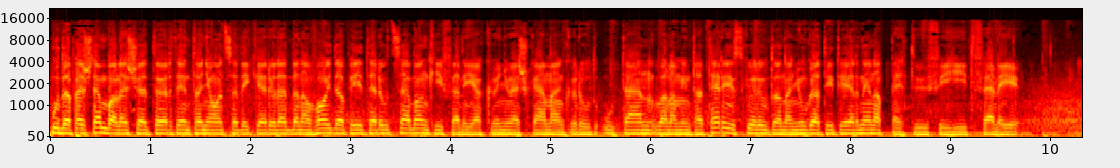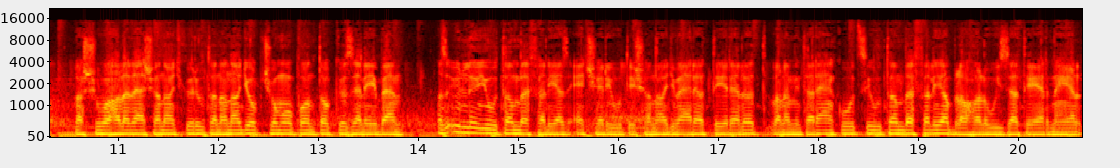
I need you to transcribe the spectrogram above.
Budapesten baleset történt a 8. kerületben a Vajda Péter utcában kifelé a Könyves Kálmán körút után, valamint a Terész körúton a Nyugati térnél a Petőfi híd felé. Lassú a haladás a Nagykörúton a nagyobb csomópontok közelében, az Üllői úton befelé az Ecseri út és a Nagyvárad tér előtt, valamint a Rákóczi úton befelé a Blaha térnél.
